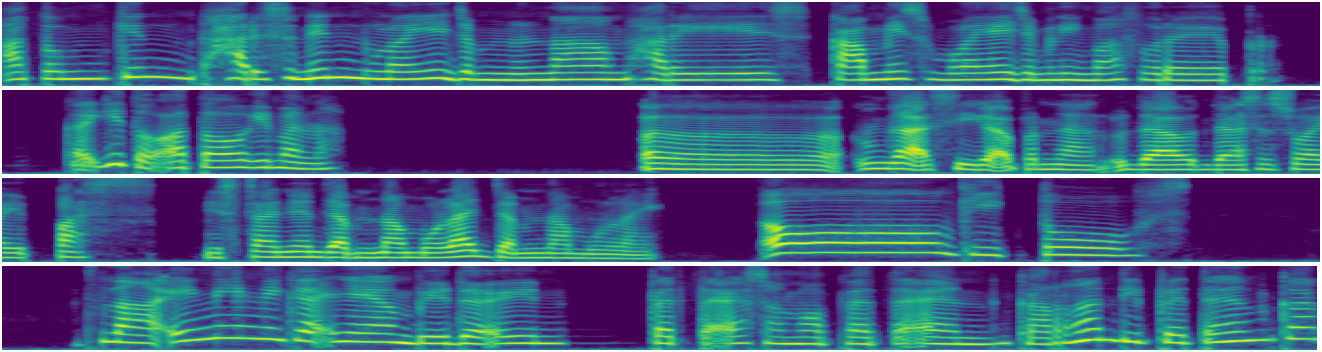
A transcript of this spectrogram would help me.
atau mungkin hari Senin mulainya jam 6, hari Kamis mulainya jam 5 sore. Kayak gitu atau gimana? Eh enggak sih, gak pernah. Udah udah sesuai pas. Misalnya jam 6 mulai, jam 6 mulai. Oh gitu. Nah ini nih kayaknya yang bedain PTS sama PTN karena di PTN kan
